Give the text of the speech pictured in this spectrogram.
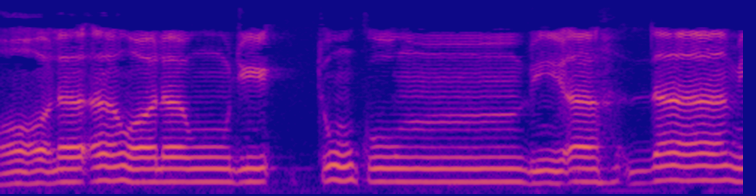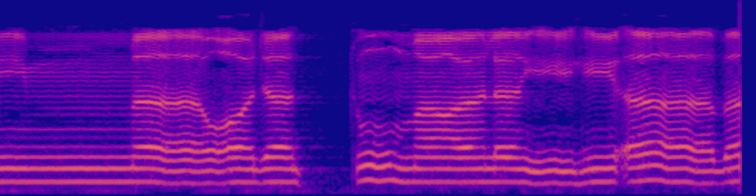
قَالَ أَوَلَوْ جِئْتُكُم بِأَهْدَىٰ مِمَّا وَجَدتُّمْ عَلَيْهِ آبَاءَكُمْ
